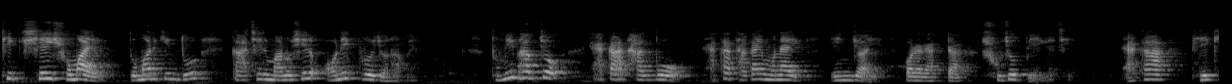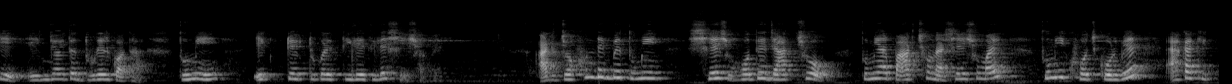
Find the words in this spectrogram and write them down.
ঠিক সেই সময়ে তোমার কিন্তু কাছের মানুষের অনেক প্রয়োজন হবে। তুমি ভাবছ, একা থাকব, একা থাকায় মনে হয় এনজয় করার একটা সুযোগ পেয়ে গেছি। একা থেকে এনজয় তো দূরের কথা। তুমি একটু একটু করে তিলে তিলে শেষ হবে। আর যখন দেখবে তুমি শেষ হতে যাচ্ছ, তুমি আর পারছ না, সেই সময় তুমি খোঁজ করবে একাকিত্ব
